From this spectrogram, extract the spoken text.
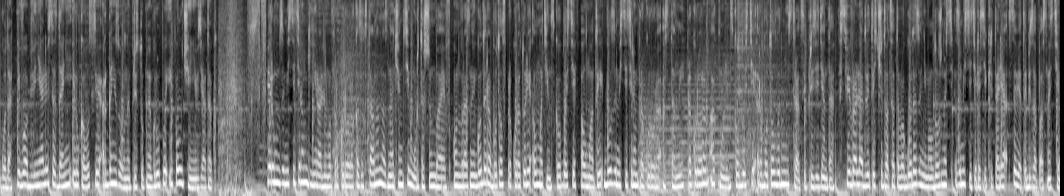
года. Его обвиняли в создании и руководстве организованной преступной группы и получении взяток. Первым заместителем генерального прокурора Казахстана назначен Тимур Ташимбаев. Он в разные годы работал в прокуратуре Алматинской области. Алматы был заместителем прокурора Астаны, прокурором Акмулинской области, работал в администрации президента. С февраля 2020 года занимал должность заместителя секретаря Совета безопасности.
